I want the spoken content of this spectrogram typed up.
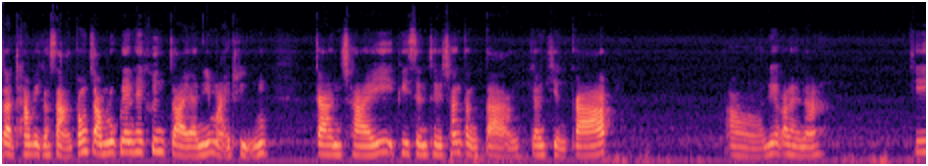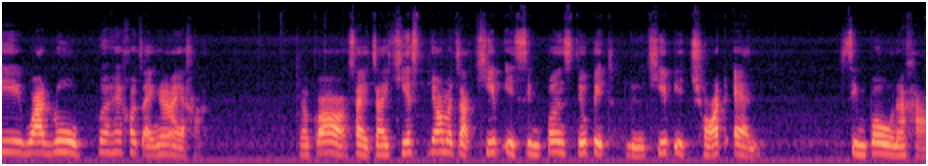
จัดทำเอกสารต้องจำลูกเล่นให้ขึ้นใจ อันนี้หมายถึงการใช้ Presentation ต่างๆ การเขียนกราฟ เรียกอะไรนะ ที่วาดรูปเพื่อให้เข้าใจง่ายค่ะ แล้วก็ใส่ใจ KISS ย่อมาจาก Keep it simple stupid หรือ Keep it short and simple นะคะ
